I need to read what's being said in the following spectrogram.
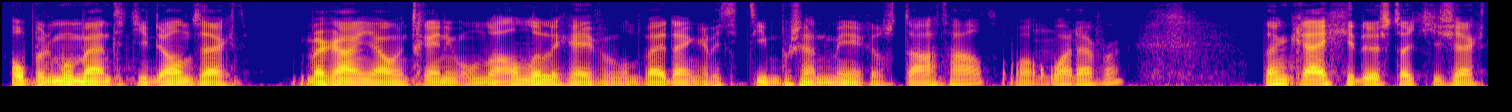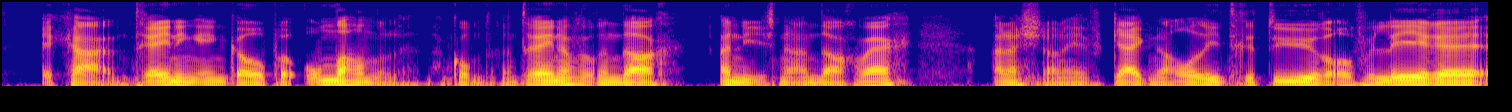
Op het moment dat je dan zegt, we gaan jou een training onderhandelen geven, want wij denken dat je 10% meer resultaat haalt, Mhm. whatever. Dan krijg je dus dat je zegt, ik ga een training inkopen, onderhandelen. Dan komt er een trainer voor een dag en die is na een dag weg. En als je dan even kijkt naar alle literatuur over leren,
